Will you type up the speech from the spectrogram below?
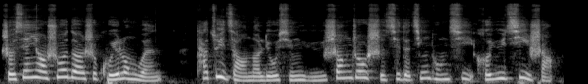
首先要说的是夔龙纹，它最早呢流行于商周时期的青铜器和玉器上，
